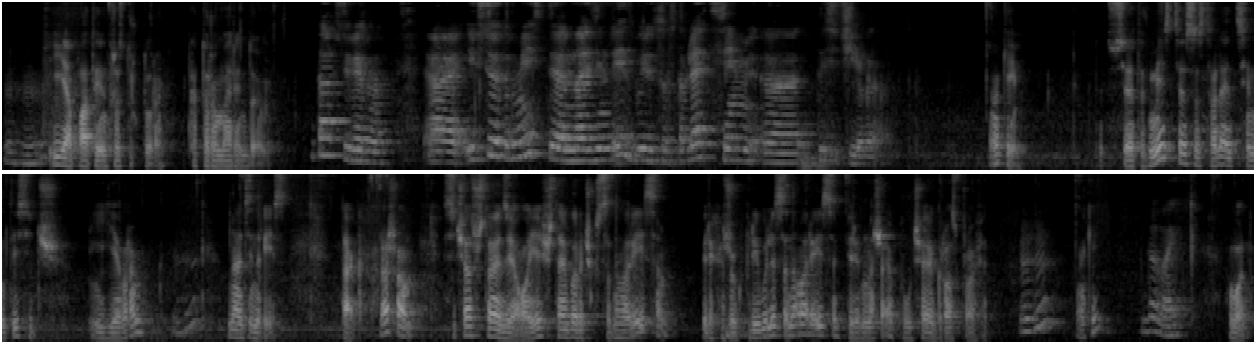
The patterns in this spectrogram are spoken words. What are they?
мгм. и оплата инфраструктуры, которую мы арендуем. Да, все верно. Э, и все это вместе на один рейс будет составлять 7 э, тысяч евро. Окей. Все это вместе составляет 7 тысяч евро угу. на один рейс. Так, хорошо. Сейчас что я делал? Я считаю выручку с одного рейса, перехожу к прибыли с одного рейса, перемножаю, получаю gross profit. Угу. Окей? Давай. Вот.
